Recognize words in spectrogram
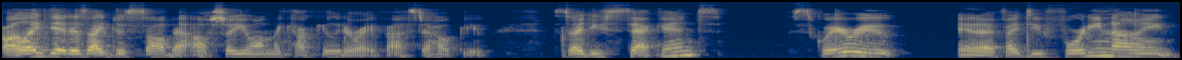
All I did is I just saw that. I'll show you on the calculator right fast to help you. So I do second square root, and if I do 49,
